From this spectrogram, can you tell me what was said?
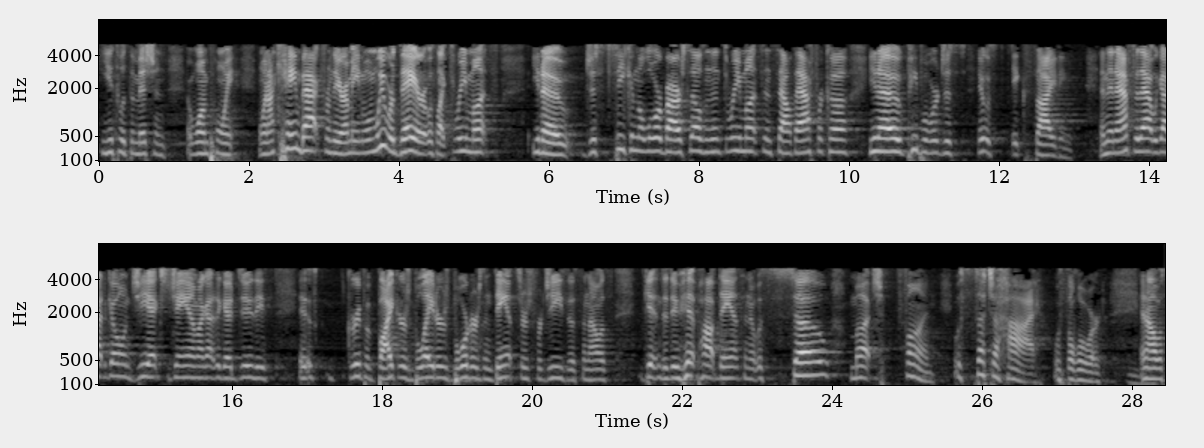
Youth with the Mission, at one point, when I came back from there, I mean, when we were there, it was like three months, you know, just seeking the Lord by ourselves, and then three months in South Africa. You know, people were just, it was exciting. And then after that, we got to go on GX Jam. I got to go do these, it was group of bikers, bladers, boarders, and dancers for Jesus, and I was getting to do hip hop dance, and it was so much fun. It was such a high with the Lord. And I was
